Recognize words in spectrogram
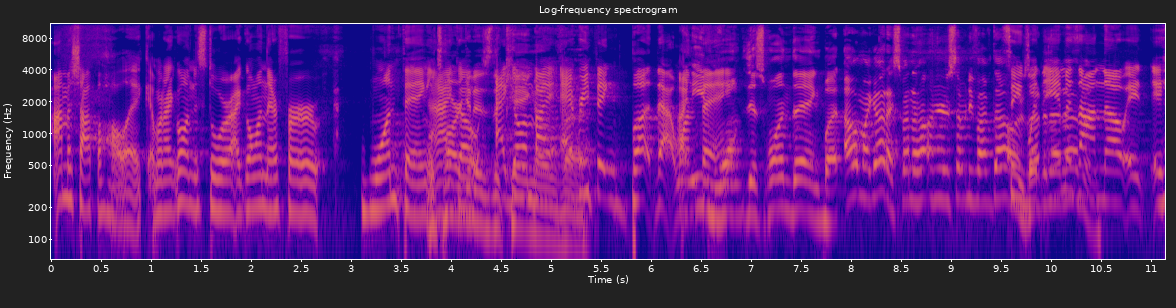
I'm a shopaholic, and when I go in the store, I go in there for one thing, Well, and I Target go is the I go and buy of, uh, everything but that one I need thing. one, this one thing, but oh my god, I spent 175 dollars. See, with Amazon though, it, it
